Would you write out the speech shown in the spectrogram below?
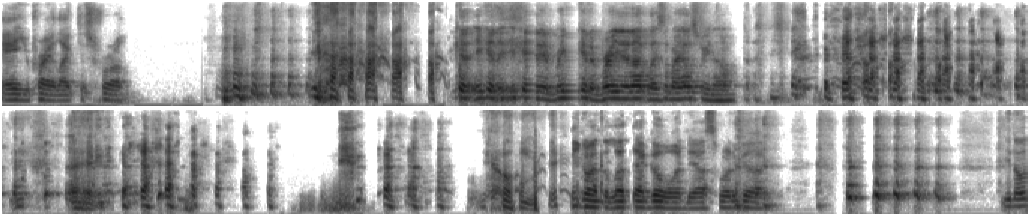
And you probably like this fro. He could, he could, he could, have, he could have braided it up like somebody else we know. Hey. oh man. You're gonna have to let that go one day, I swear to God. You know,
